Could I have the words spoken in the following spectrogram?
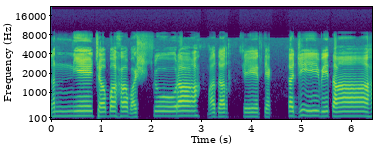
ಅನ್ಯೇ ಚ ಬಹವಃ ಮದರ್ಥೆ ಮದರ್ಥೇ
